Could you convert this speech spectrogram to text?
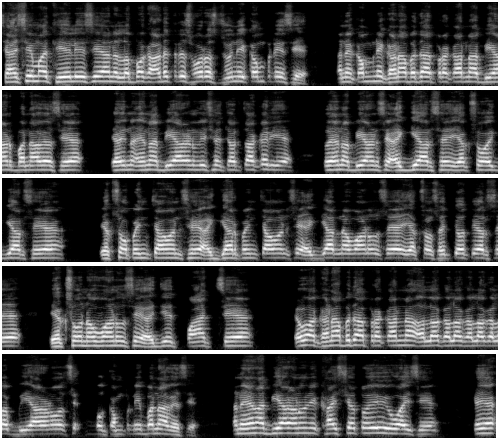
છ્યાસીમાં થયેલી છે અને લગભગ આડત્રીસ વર્ષ જૂની કંપની છે. અને કંપની ઘણા બધા પ્રકારના બિયારણ બનાવે છે. એના એના બિયારણ વિશે ચર્ચા કરીએ તો એના બિયારણ છે અગિયાર છે, એકસો અગિયાર છે, એકસો પંચાવન છે, અગિયાર પંચાવન છે, અગિયાર નવ્વાણું છે, એકસો સત્યોતેર છે, એકસો નવ્વાણું છે, અજીત પાંચ છે એવા ઘણા બધા પ્રકારના અલગ અલગ અલગ અલગ બિયારણો કંપની બનાવે છે. અને એના બિયારણોની ખાસિયતો એવી હોય છે કે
